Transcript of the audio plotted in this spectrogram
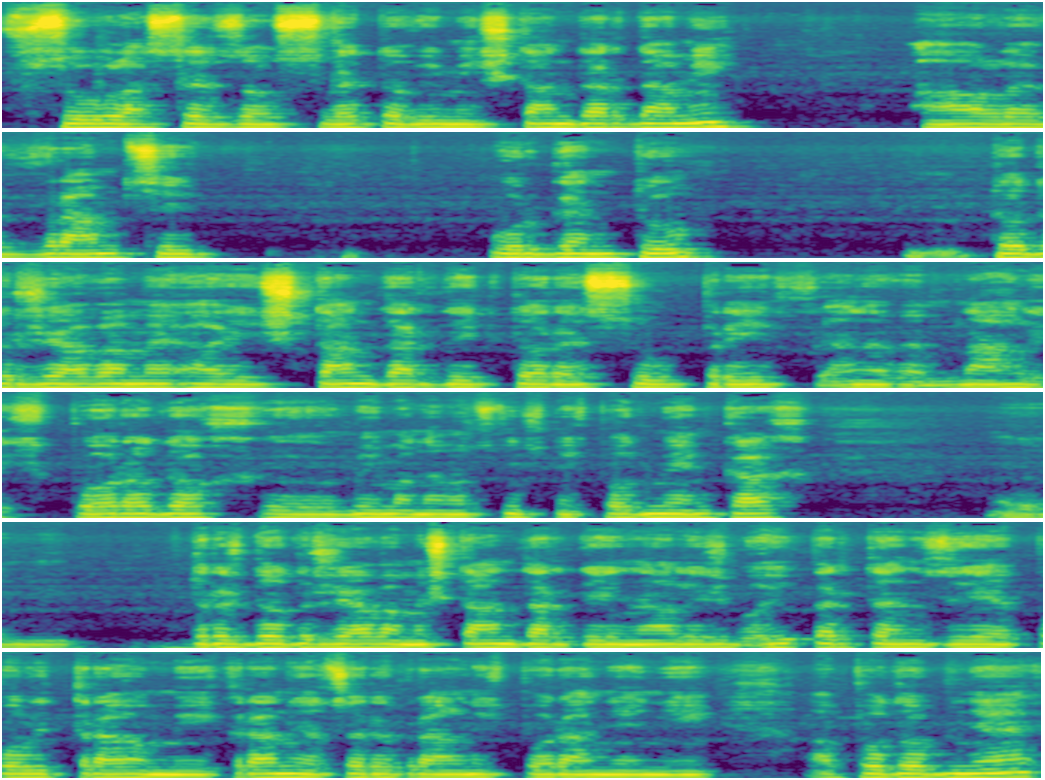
v súhlase so svetovými štandardami, ale v rámci urgentu dodržiavame aj štandardy, ktoré sú pri, ja neviem, náhlych pôrodoch, e, mimo nemocničných podmienkach. E, dodržiavame štandardy na liečbu hypertenzie, politraumy, kraniocerebrálnych poranení a podobne.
